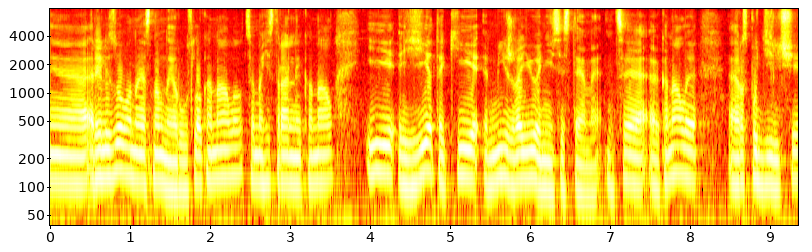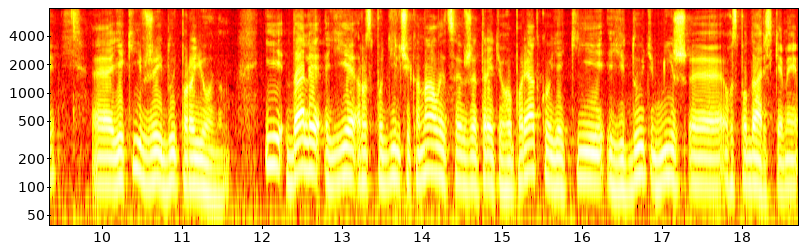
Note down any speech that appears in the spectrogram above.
е, реалізовано основне русло каналу, це магістральний канал, і є такі міжрайонні системи. Це е, канали е, розподільчі, які вже йдуть по районам. І далі є розподільчі канали, це вже третього порядку, які йдуть між господарськими,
